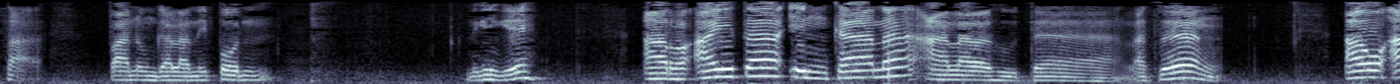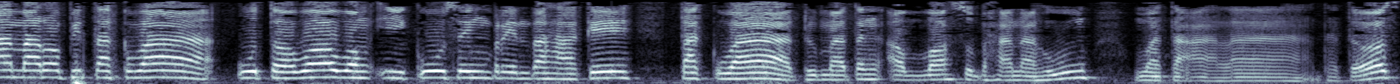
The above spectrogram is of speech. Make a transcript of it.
sak panunggalanipun. Niki nggih. Ara'aita in kana 'alal huda. Lajeng. Au amaro bitakwa utawa wong iku sing perintahake takwa dumateng Allah Subhanahu wa taala. Dados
